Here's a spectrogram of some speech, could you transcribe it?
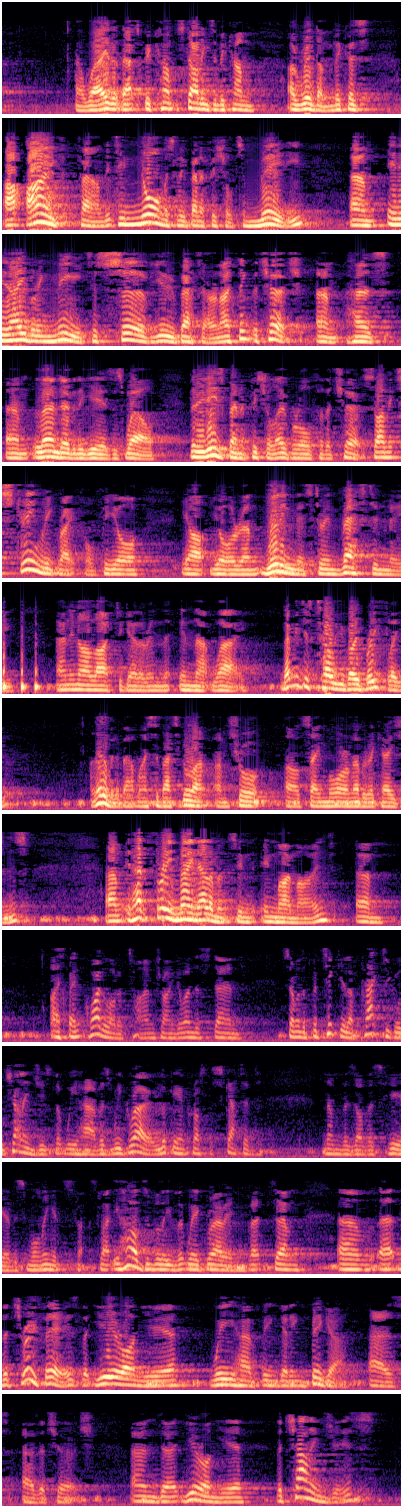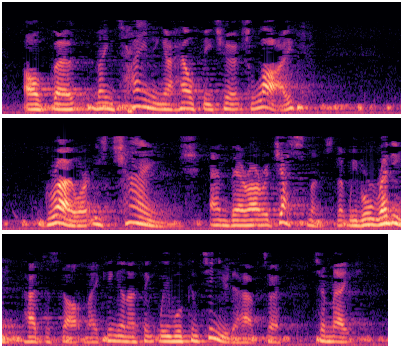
a way that that's become, starting to become a rhythm because uh, I've found it's enormously beneficial to me um, in enabling me to serve you better. And I think the church um, has um, learned over the years as well that it is beneficial overall for the church. So I'm extremely grateful for your, your, your um, willingness to invest in me and in our life together in, the, in that way. Let me just tell you very briefly a little bit about my sabbatical. I'm sure I'll say more on other occasions. Um, it had three main elements in, in my mind. Um, I spent quite a lot of time trying to understand some of the particular practical challenges that we have as we grow, looking across the scattered numbers of us here this morning. It's slightly hard to believe that we're growing, but um, um, uh, the truth is that year on year we have been getting bigger as, as a church. And uh, year on year, the challenges of uh, maintaining a healthy church life grow or at least change. And there are adjustments that we've already had to start making, and I think we will continue to have to, to make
